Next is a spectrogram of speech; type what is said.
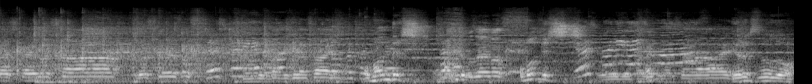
ますよろしくお願いします。よろしくお願いします。よろしくお願いしますおまんですお待ちでございますおまんですよろしくお願いしますはいよろしくどうぞ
